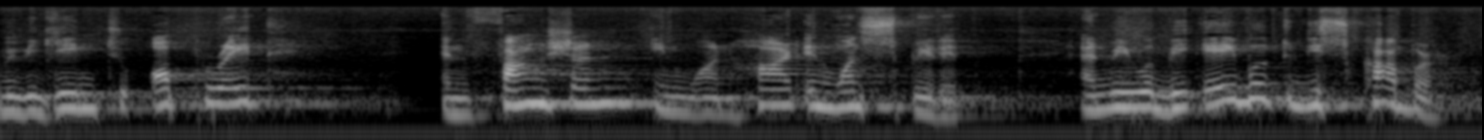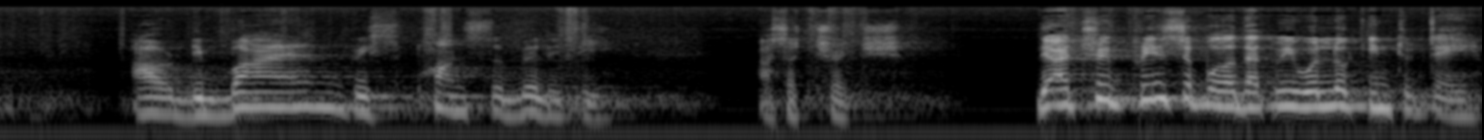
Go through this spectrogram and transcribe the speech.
we begin to operate and function in one heart and one spirit, and we will be able to discover our divine responsibility as a church. There are three principles that we will look in today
